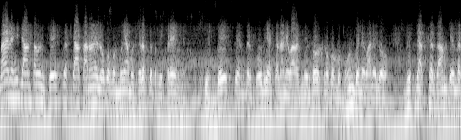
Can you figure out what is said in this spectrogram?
मैं नहीं जानता हूँ इस देश का क्या कारण है लोगों को मियाँ मुशर्रफ के प्रति प्रेम है। इस देश के अंदर गोलियाँ चलाने वाले निर्दोष लोगों को भून देने वाले लोग जिसने अक्षरधाम के अंदर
